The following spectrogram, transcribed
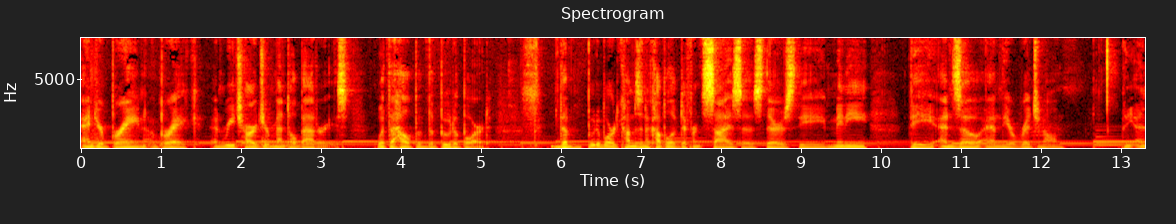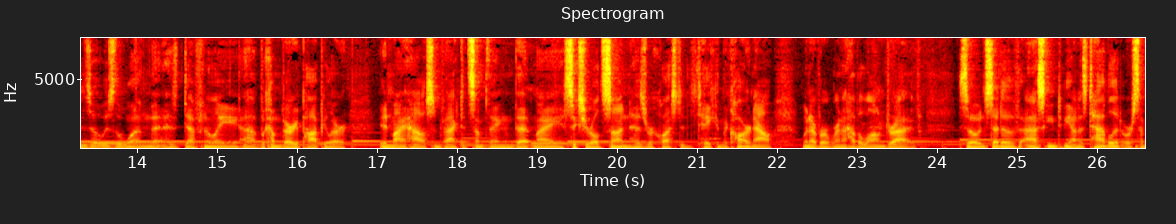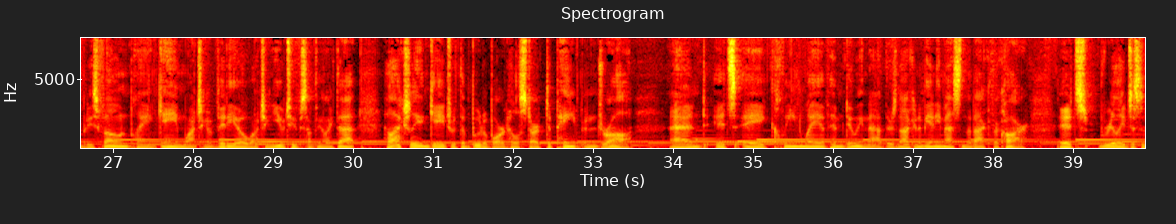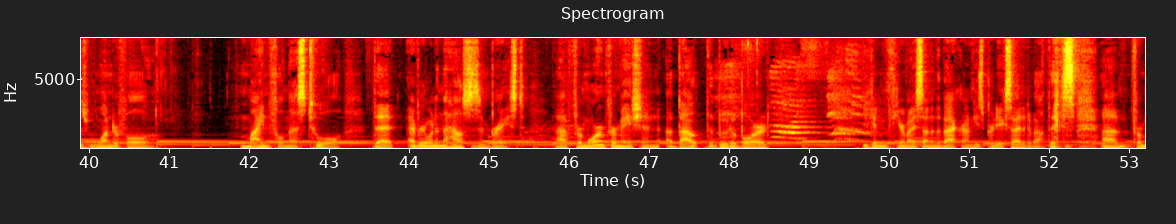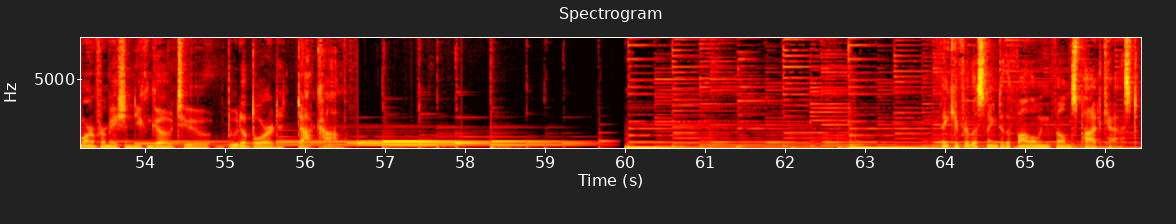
and your brain a break and recharge your mental batteries with the help of the Buddha board. The Buddha board comes in a couple of different sizes. There's the mini, the Enso, and the original. The Enso is the one that has definitely uh, become very popular in my house. In fact, it's something that my six year old son has requested to take in the car now whenever we're going to have a long drive. So instead of asking to be on his tablet or somebody's phone, playing a game, watching a video, watching YouTube, something like that, he'll actually engage with the Buddha board. He'll start to paint and draw. And it's a clean way of him doing that. There's not going to be any mess in the back of the car. It's really just this wonderful mindfulness tool that everyone in the house has embraced. Uh, for more information about the Buddha board, you can hear my son in the background. He's pretty excited about this. Um, for more information, you can go to buddhaboard.com. Thank you for listening to the Following Films podcast.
